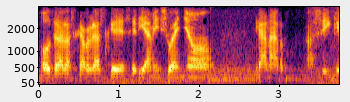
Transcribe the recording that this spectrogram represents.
otra de las carreras que sería mi sueño ganar. Así que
